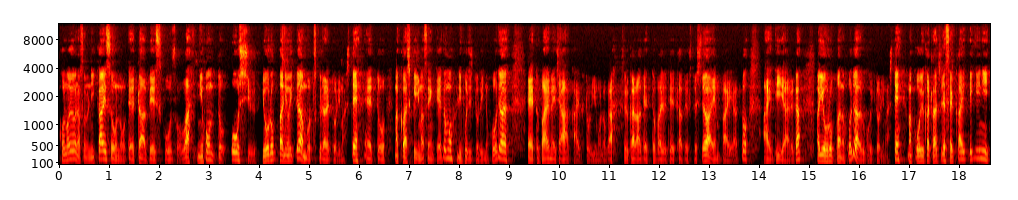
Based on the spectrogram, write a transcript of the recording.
このようなその2階層のデータベース構造は、日本と欧州、ヨーロッパにおいてはもう作られておりまして、えっとまあ、詳しく言いませんけれども、リポジトリの方では、えっと、バイオメジャーアーカイブというものが、それからデッドバリューデータベースとしては、エンパイアと IDR が、まあ、ヨーロッパの方では動いておりまして、まあ、こういう形で世界的に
